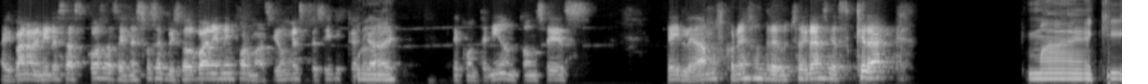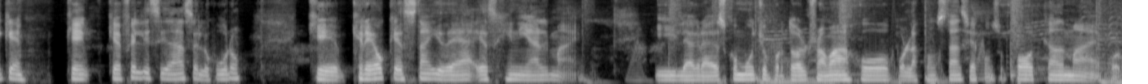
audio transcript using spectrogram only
Ahí van a venir esas cosas. En esos episodios va a venir información específica ya de, de, contenido. Entonces, hey, le damos con eso, Andrés. Muchas gracias. Crack. Mike, qué, qué felicidad, se lo juro que creo que esta idea es genial, Mae. Y le agradezco mucho por todo el trabajo, por la constancia con su podcast, Mae, por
